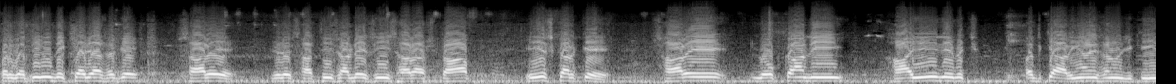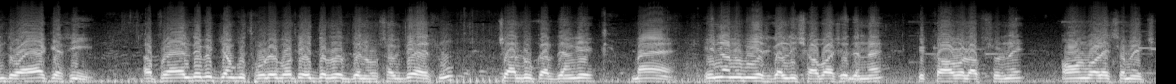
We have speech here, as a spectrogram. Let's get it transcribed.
ਪ੍ਰਗਤੀ ਨੂੰ ਦੇਖਿਆ ਜਾ ਸਕੇ। ਸਾਰੇ ਜਿਹੜੇ ਸਾਥੀ ਸਾਡੇ ਸੀ, ਸਾਰਾ ਸਟਾਫ, ਇਸ ਕਰਕੇ ਸਾਰੇ ਲੋਕਾਂ ਦੀ ਹਾਜ਼ਰੀ ਦੇ ਵਿੱਚ ਅਧਿਕਾਰੀਆਂ ਨੇ ਸਾਨੂੰ ਯਕੀਨ ਦਿਵਾਇਆ ਕਿ ਅਸੀਂ ਅਪ੍ਰੈਲ ਦੇ ਵਿੱਚ ਜਾਂ ਕੋਈ ਥੋੜੇ ਬਹੁਤੇ ਇੱਧਰ ਉੱਧਰ ਦਿਨ ਹੋ ਸਕਦੇ ਆ, ਇਸ ਨੂੰ ਚਾਲੂ ਕਰ ਦਿਆਂਗੇ। ਮੈਂ ਇਹਨਾਂ ਨੂੰ ਵੀ ਇਸ ਗੱਲ ਦੀ ਸ਼ਾਬਾਸ਼ ਦਿੰਦਾ ਕਿ ਕਾਬਲ ਅਫਸਰ ਨੇ ਆਉਣ ਵਾਲੇ ਸਮੇਂ 'ਚ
